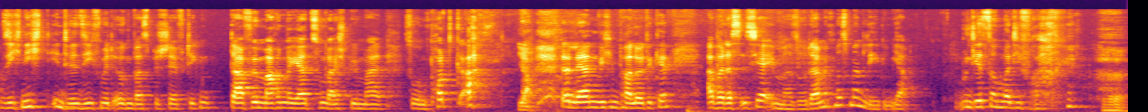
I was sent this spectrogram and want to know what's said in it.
sich nicht intensiv mit irgendwas beschäftigen. Dafür machen wir ja zum Beispiel mal so einen Podcast. Ja. da lernen mich ein paar Leute kennen. Aber das ist ja immer so. Damit muss man leben, ja. Und jetzt nochmal die Frage.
